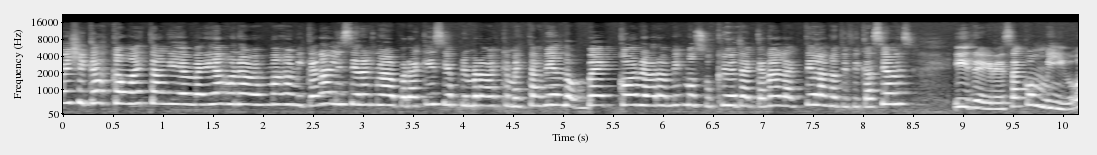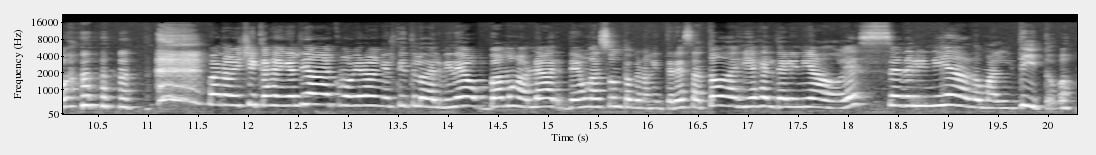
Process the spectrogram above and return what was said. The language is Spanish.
mis chicas, ¿cómo están? Y bienvenidas una vez más a mi canal y si eres nueva por aquí, si es primera vez que me estás viendo, ve, corre ahora mismo, suscríbete al canal, activa las notificaciones y regresa conmigo. bueno mis chicas, en el día de hoy, como vieron en el título del video, vamos a hablar de un asunto que nos interesa a todas y es el delineado, ese delineado maldito.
